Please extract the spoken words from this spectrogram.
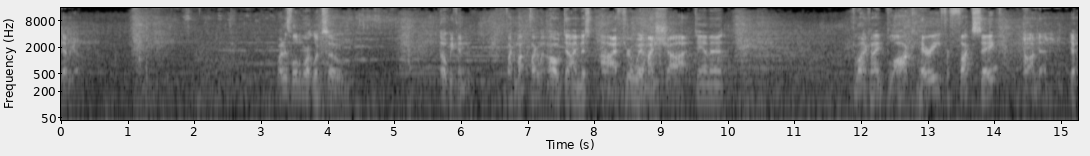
There we go. Why does Voldemort look so... Oh, we can... Fuck him up, fuck him up. Oh, I missed... Ah, I threw away my shot. Damn it. Come on, can I block Harry, for fuck's sake? Oh, I'm dead. Yep.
